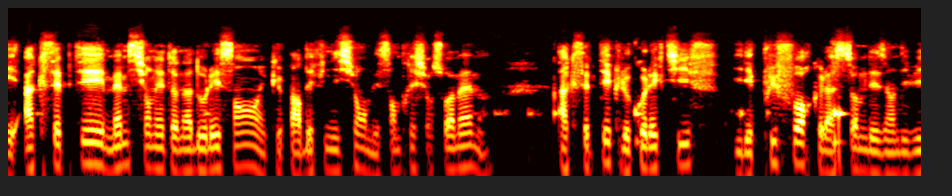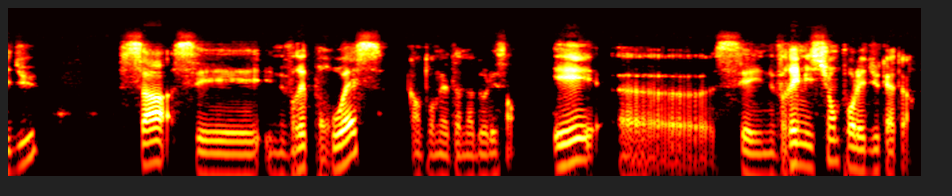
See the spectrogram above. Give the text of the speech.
et accepter, même si on est un adolescent et que par définition on est centré sur soi-même, accepter que le collectif, il est plus fort que la somme des individus, ça, c'est une vraie prouesse quand on est un adolescent. Et c'est une vraie mission pour l'éducateur.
